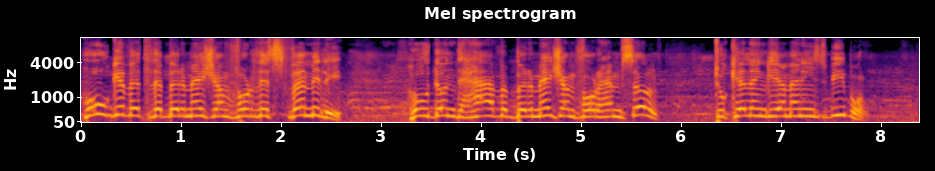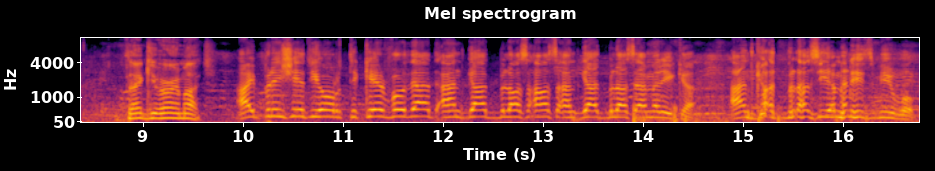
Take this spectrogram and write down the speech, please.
Who give it the permission for this family? Who don't have a permission for himself to killing Yemenis people? Thank you very much. I appreciate your care for that and God bless us and God bless America and God bless Yemenis people.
